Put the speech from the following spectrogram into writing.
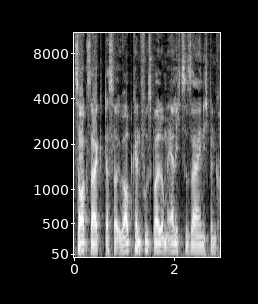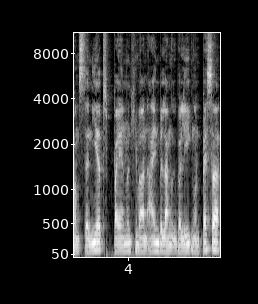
Zorg sagt, das war überhaupt kein Fußball, um ehrlich zu sein. Ich bin konsterniert. Bayern München war in allen Belangen überlegen und besser.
